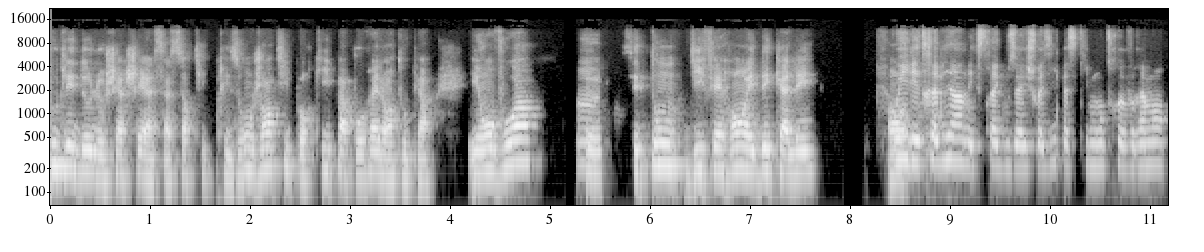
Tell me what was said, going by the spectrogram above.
toutes les deux le cherchaient à sa sortie de prison, gentil pour qui, pas pour elle en tout cas. Et on voit hum. euh, ces tons différents et décalés. Oui, il est très bien l'extrait que vous avez choisi parce qu'il montre vraiment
